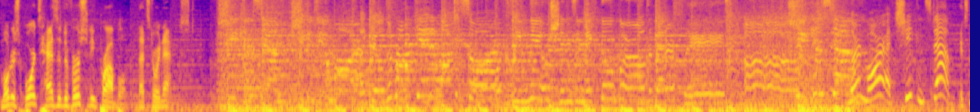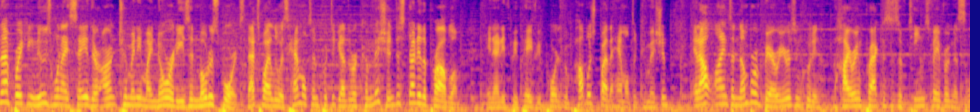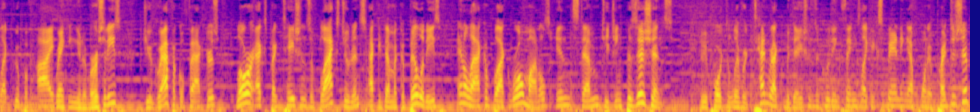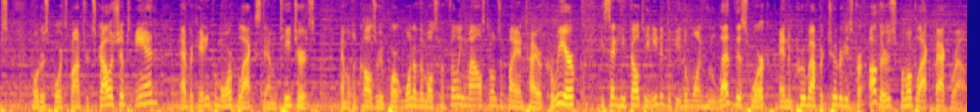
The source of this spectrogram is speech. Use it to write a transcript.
Motorsports has a diversity problem. That story next. She can STEM, she can do more. Like build a rocket and watch it soar. Or clean the oceans and make the world a better place. Oh, she can STEM. Learn more at She Can STEM. It's not breaking news when I say there aren't too many minorities in motorsports. That's why Lewis Hamilton put together a commission to study the problem. A 93 page report has been published by the Hamilton Commission. It outlines a number of barriers, including the hiring practices of teams favoring a select group of high ranking universities, geographical factors, lower expectations of black students, academic abilities, and a lack of black role models in STEM teaching positions. The report delivered 10 recommendations, including things like expanding F1 apprenticeships, motorsport sponsored scholarships, and advocating for more black STEM teachers. Hamilton calls the report one of the most fulfilling milestones of my entire career. He said he felt he needed to be the one who led this work and improve opportunities for others from a black background.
